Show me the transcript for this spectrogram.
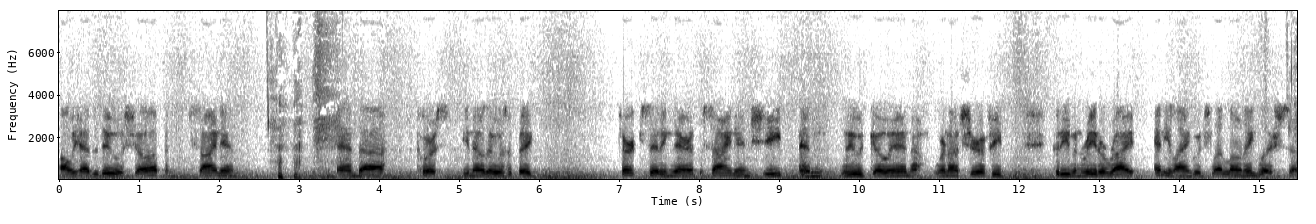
All we had to do was show up and sign in, and uh, of course, you know, there was a big Turk sitting there at the sign-in sheet, and we would go in. Uh, we're not sure if he could even read or write any language, let alone English. So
